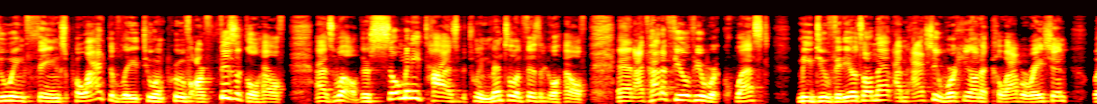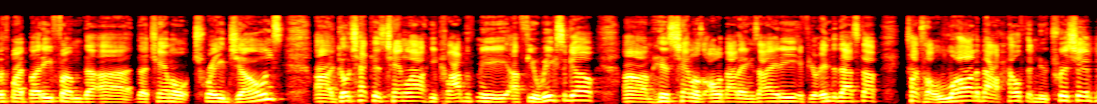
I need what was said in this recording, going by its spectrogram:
doing things proactively to improve our physical health as well. There's so many ties between mental and physical health, and I've had a few of you request me do videos on that. I'm actually working on on a collaboration with my buddy from the, uh, the channel Trey Jones. Uh, go check his channel out. He collabed with me a few weeks ago. Um, his channel is all about anxiety. If you're into that stuff, talks a lot about health and nutrition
